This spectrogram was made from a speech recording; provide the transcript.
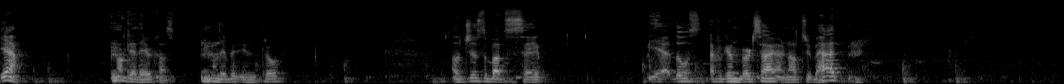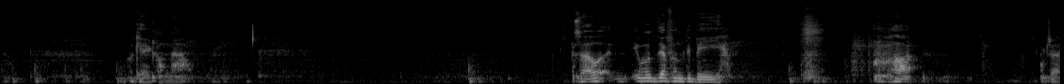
Yeah. Okay, there it comes. a little bit in the throat. I was just about to say, yeah, those African bird's eye are not too bad. Okay, calm down. So it will definitely be hot. I'll try,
